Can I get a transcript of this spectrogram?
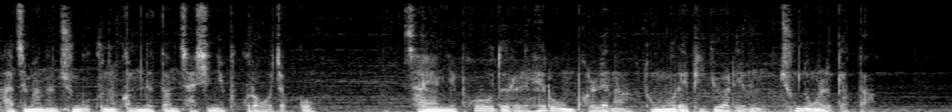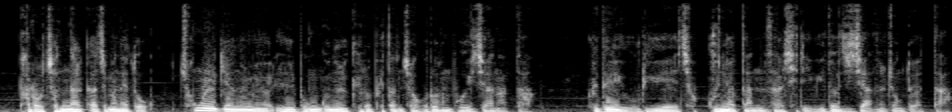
아즈마는 중국군을 겁냈던 자신이 부끄러워졌고 자연히 포로들을 해로운 벌레나 동물에 비교하려는 충동을 느꼈다. 바로 전날까지만 해도 총을 겨누며 일본군을 괴롭히던 적으로는 보이지 않았다. 그들이 우리의 적군이었다는 사실이 믿어지지 않을 정도였다.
